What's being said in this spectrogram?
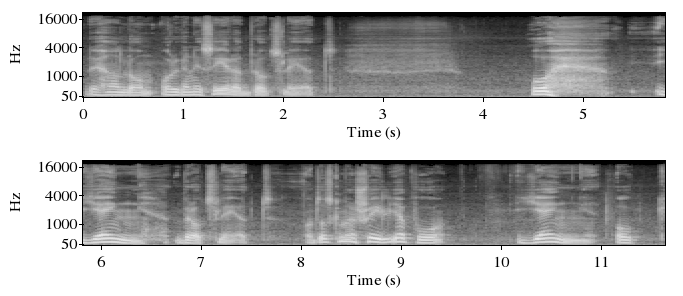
det handlar om organiserad brottslighet. Och gängbrottslighet. Och då ska man skilja på gäng och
